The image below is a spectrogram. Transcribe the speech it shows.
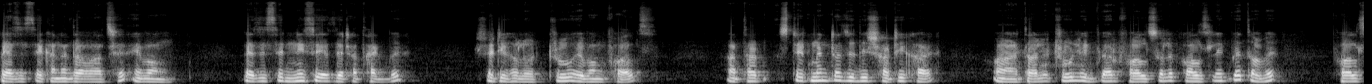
প্যাজেস এখানে দেওয়া আছে এবং প্যাজেসের নিচে যেটা থাকবে সেটি হলো ট্রু এবং ফলস অর্থাৎ স্টেটমেন্টটা যদি সঠিক হয় তাহলে ট্রু লিখবে আর ফলস হলে ফলস লিখবে, তবে ফলস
